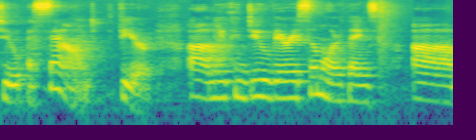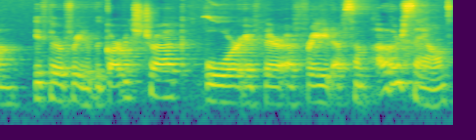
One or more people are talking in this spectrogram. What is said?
to a sound fear. Um, you can do very similar things um, if they're afraid of the garbage truck or if they're afraid of some other sounds,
